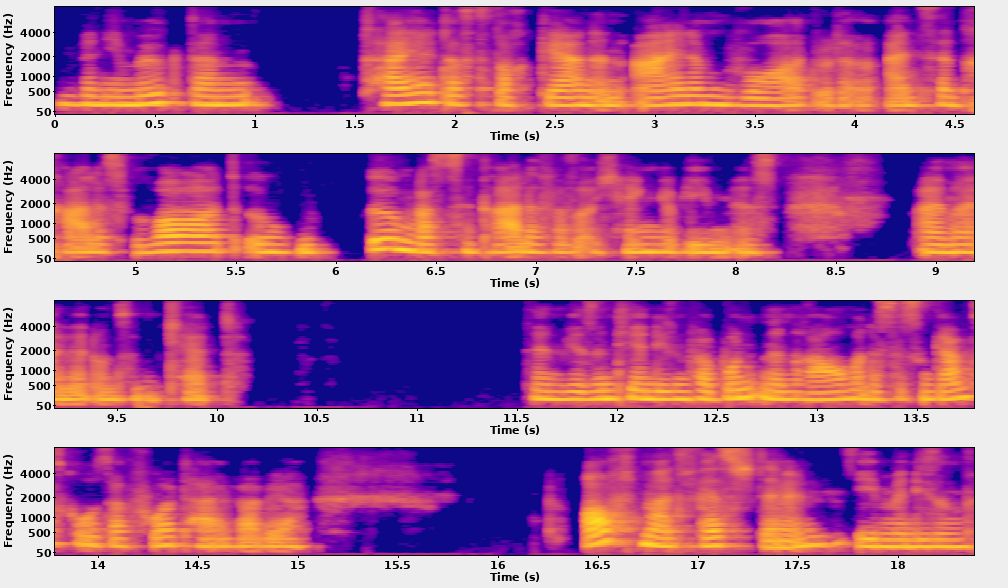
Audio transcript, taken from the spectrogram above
Und wenn ihr mögt, dann teilt das doch gerne in einem Wort oder ein zentrales Wort, irgend, irgendwas Zentrales, was euch hängen geblieben ist, einmal mit uns im Chat. Denn wir sind hier in diesem verbundenen Raum und das ist ein ganz großer Vorteil, weil wir oftmals feststellen, eben in diesen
